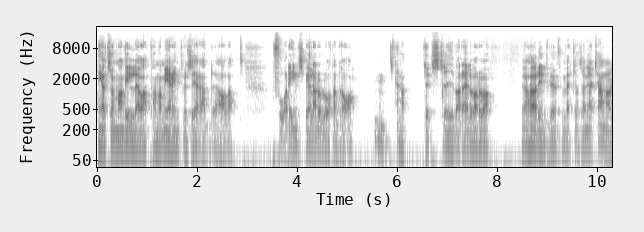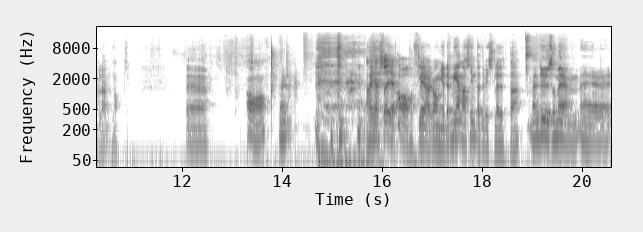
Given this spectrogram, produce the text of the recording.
helt som man ville och att han var mer intresserad av att få det inspelat och låta bra Mm. än att typ skriva det eller vad det var. Jag hörde intervjun för en vecka sedan. Jag kan ha glömt något. Eh, ja, Men, Ja, jag säger ja flera gånger. Det menas inte att vi slutar. men du som är eh,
